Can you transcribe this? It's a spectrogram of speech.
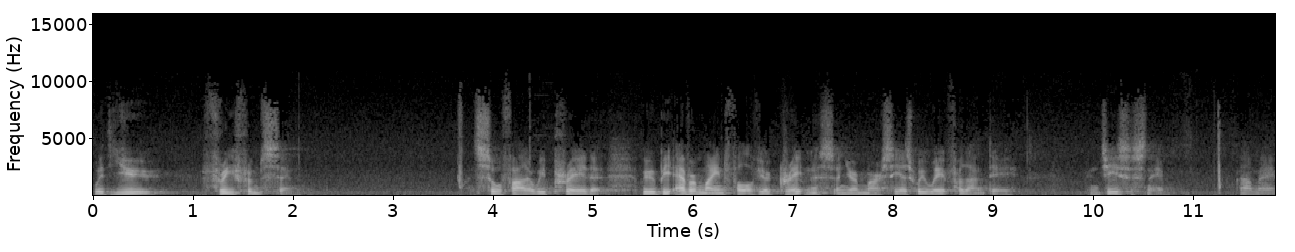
with you free from sin. And So, Father, we pray that we would be ever mindful of your greatness and your mercy as we wait for that day. In Jesus' name, amen.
